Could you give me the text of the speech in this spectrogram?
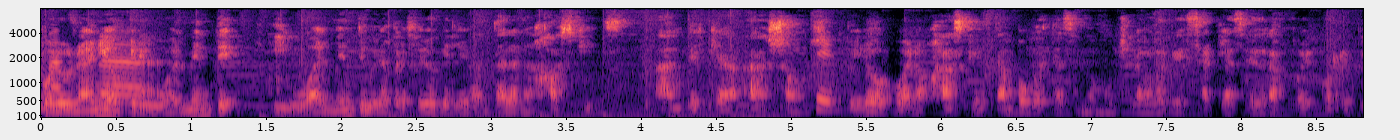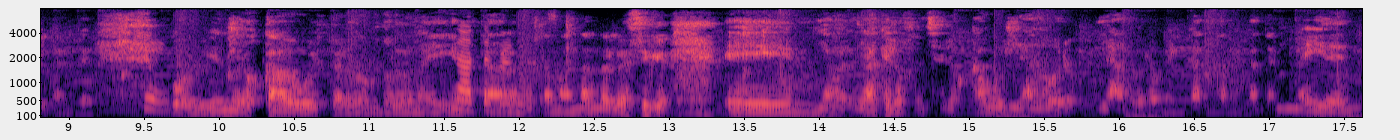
por un año, pero igualmente, igualmente hubiera preferido que levantaran a Hoskins antes que a, Jones. Pero bueno, Haskins tampoco está haciendo mucho. La verdad que esa clase de draft fue horripilante. Volviendo a los Cowboys, perdón, perdón ahí, que me está mandándolo. Así que eh, la verdad que la ofensiva de los Cowboys la adoro, la adoro, me encanta, me encanta. Maiden,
